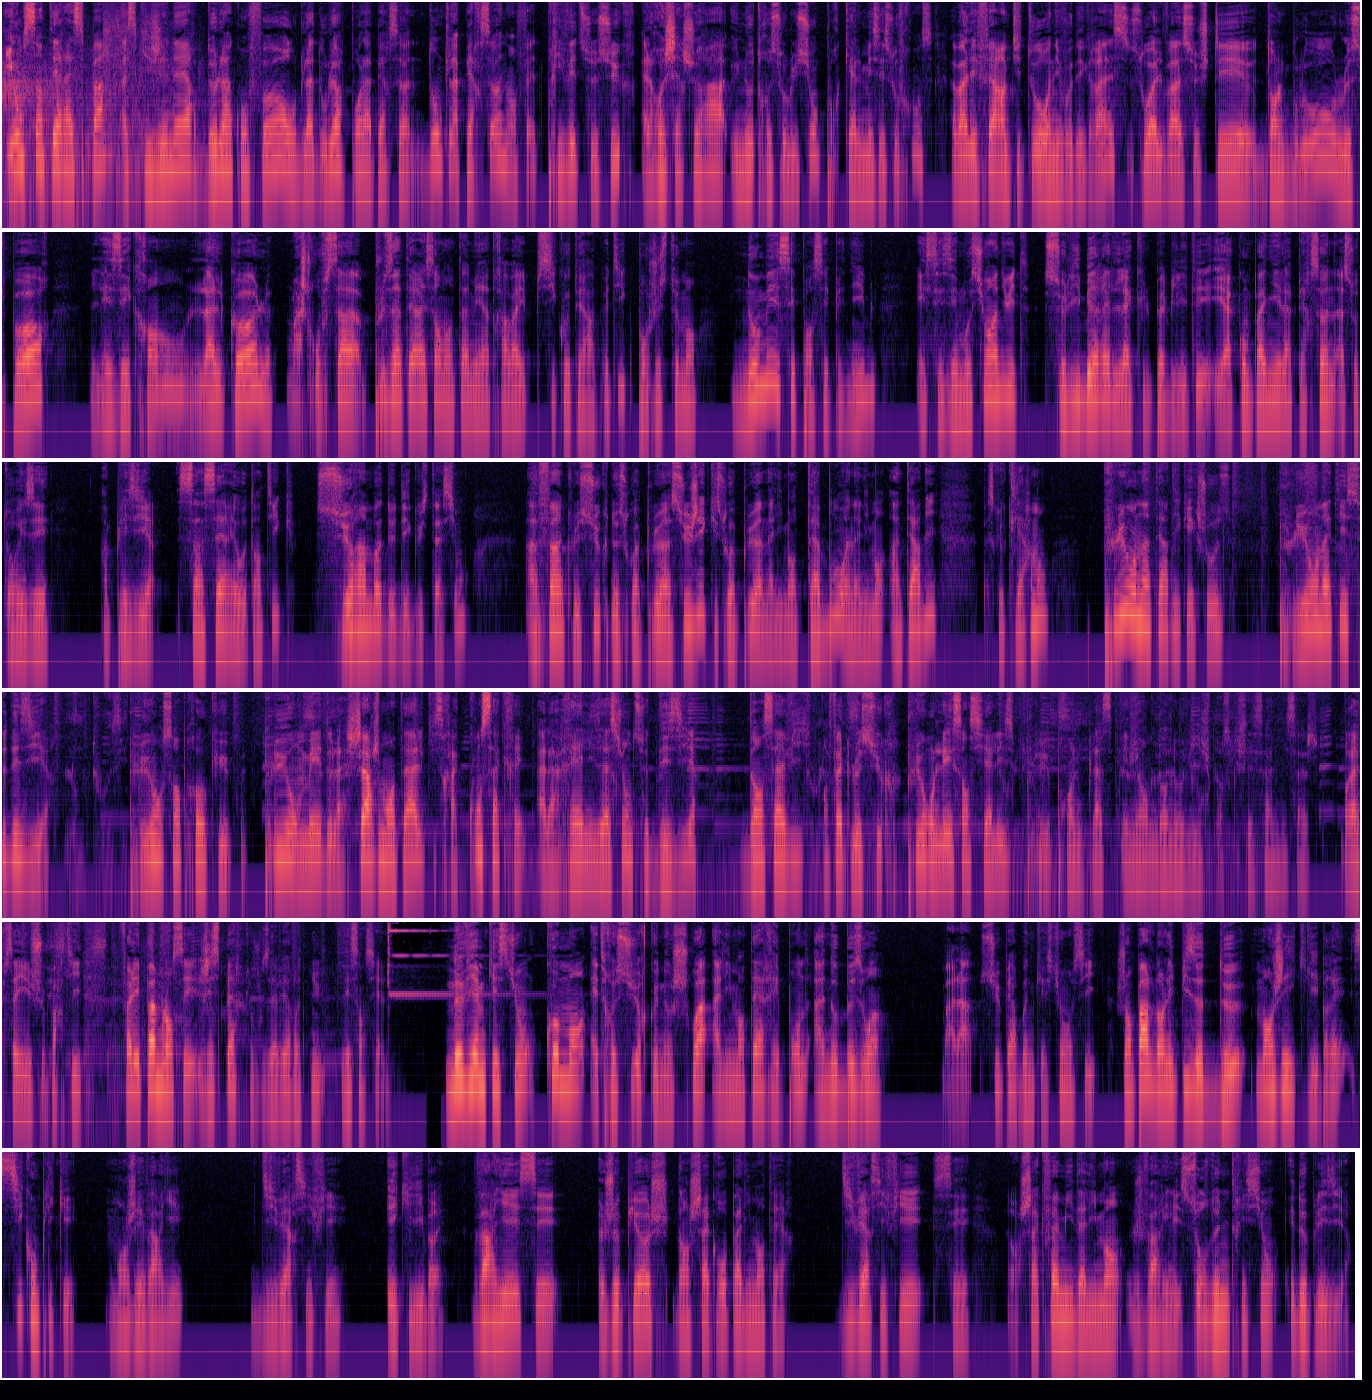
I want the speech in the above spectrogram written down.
Et on ne s'intéresse pas à ce qui génère de l'inconfort ou de la douleur pour la personne. Donc la personne, en fait, privée de ce sucre, elle recherchera une autre solution pour calmer ses souffrances. Elle va aller faire un petit tour au niveau des graisses, soit elle va se jeter dans le boulot, le sport, les écrans, l'alcool. Moi, je trouve ça plus intéressant d'entamer un travail psychothérapeutique pour justement nommer ces pensées pénibles et ces émotions induites, se libérer de la culpabilité et accompagner la personne à s'autoriser un plaisir sincère et authentique sur un mode de dégustation afin que le sucre ne soit plus un sujet, qu'il soit plus un aliment tabou, un aliment interdit. Parce que clairement, plus on interdit quelque chose, plus on attise ce désir, plus on s'en préoccupe, plus on met de la charge mentale qui sera consacrée à la réalisation de ce désir dans sa vie. En fait, le sucre, plus on l'essentialise, plus il prend une place énorme dans nos vies. Je pense que c'est ça le message. Bref, ça y est, je suis parti. Fallait pas me lancer. J'espère que vous avez retenu l'essentiel. Neuvième question, comment être sûr que nos choix alimentaires répondent à nos besoins? Voilà, super bonne question aussi. J'en parle dans l'épisode 2, manger équilibré, si compliqué. Manger varié, diversifié, équilibré. Varié, c'est je pioche dans chaque groupe alimentaire. Diversifié, c'est dans chaque famille d'aliments, je varie les sources de nutrition et de plaisir.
